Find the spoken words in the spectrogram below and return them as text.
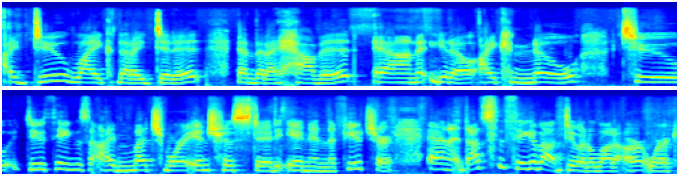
I do like that I did it and that I have it, and you know, I can know to do things I'm much more interested in in the future. And that's the thing about doing a lot of artwork.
